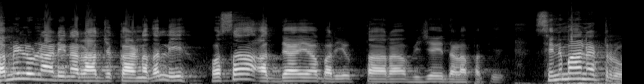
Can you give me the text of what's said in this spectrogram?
ತಮಿಳುನಾಡಿನ ರಾಜಕಾರಣದಲ್ಲಿ ಹೊಸ ಅಧ್ಯಾಯ ಬರೆಯುತ್ತಾರ ವಿಜಯ್ ದಳಪತಿ. ಸಿನಿಮಾ ನಟರು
